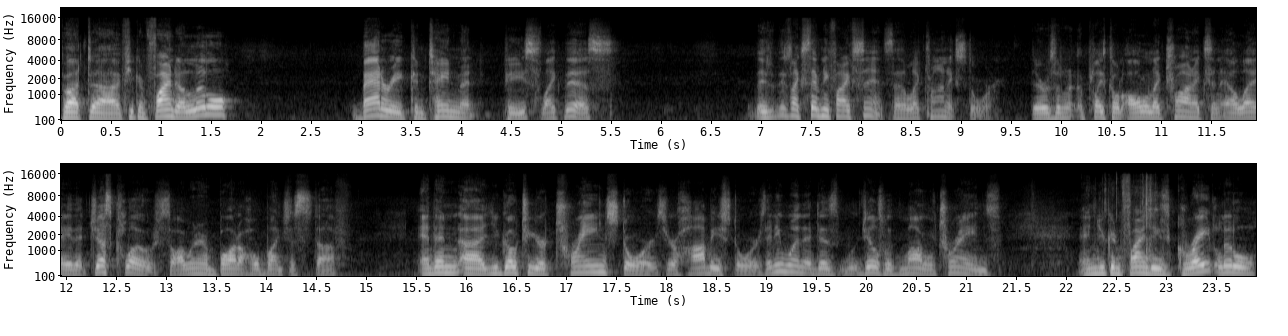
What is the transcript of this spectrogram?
But uh, if you can find a little battery containment piece like this, it's like 75 cents at an electronics store. There was a place called All Electronics in LA that just closed, so I went in and bought a whole bunch of stuff. And then uh, you go to your train stores, your hobby stores, anyone that does, deals with model trains, and you can find these great little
